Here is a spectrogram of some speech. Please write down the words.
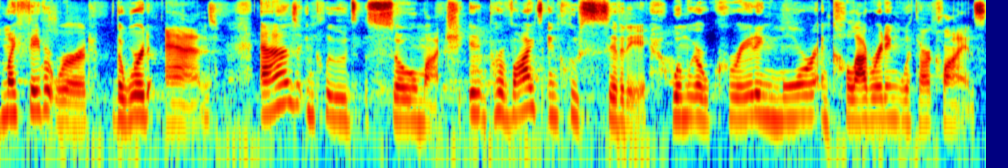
My favorite word, the word and. And includes so much. It provides inclusivity when we are creating more and collaborating with our clients.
